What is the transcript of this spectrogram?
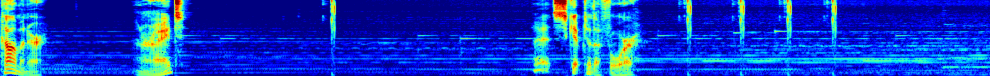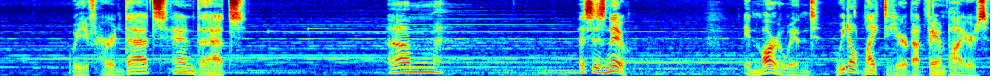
commoner. Alright. Let's skip to the four. We've heard that and that. Um, this is new. In Morrowind, we don't like to hear about vampires.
